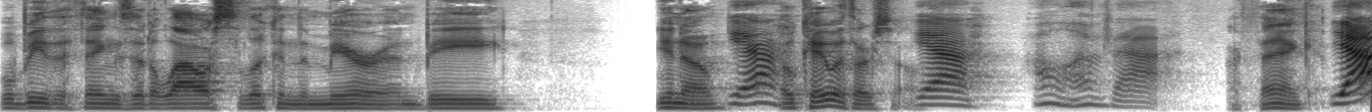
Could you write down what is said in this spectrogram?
will be the things that allow us to look in the mirror and be, you know, Yeah. okay with ourselves. Yeah. I love that. I think. Yeah.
